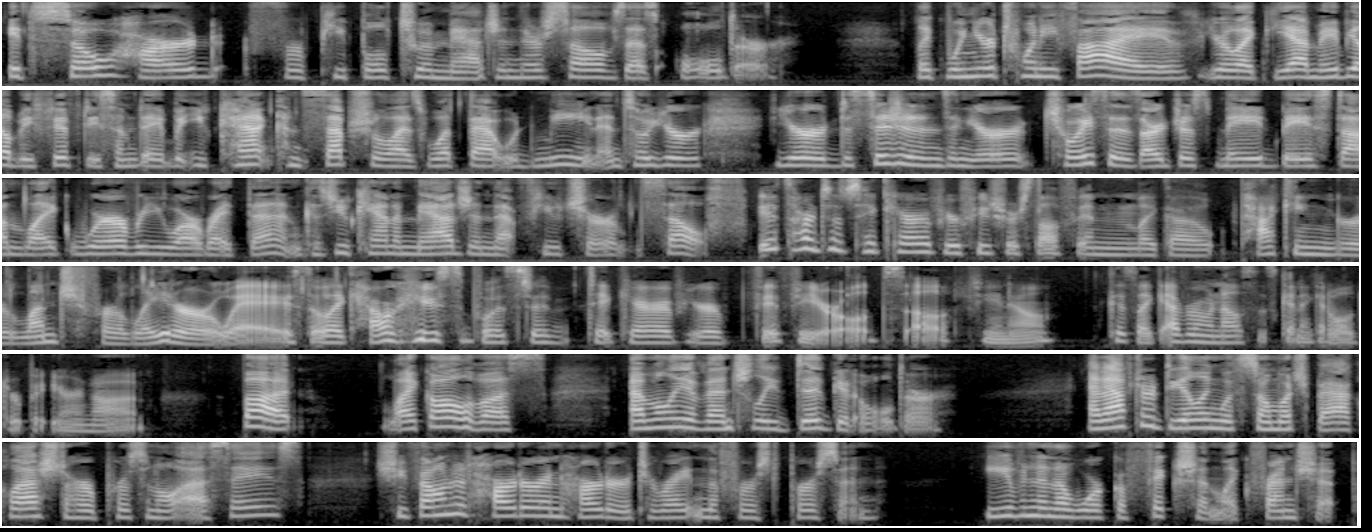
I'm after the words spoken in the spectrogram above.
it's so hard for people to imagine themselves as older. like when you're 25 you're like yeah maybe i'll be 50 someday but you can't conceptualize what that would mean. And so your your decisions and your choices are just made based on like wherever you are right then because you can't imagine that future self. It's hard to take care of your future self in like a packing your lunch for later way. So like how are you supposed to take care of your 50 year old self you know? Because like everyone else is going to get older but you're not. But like all of us emily eventually did get older and after dealing with so much backlash to her personal essays, she found it harder and harder to write in the first person, even in a work of fiction like Friendship.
